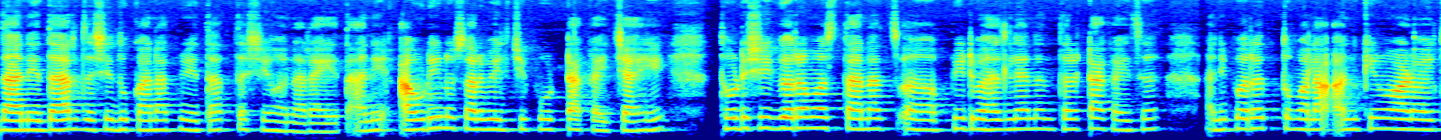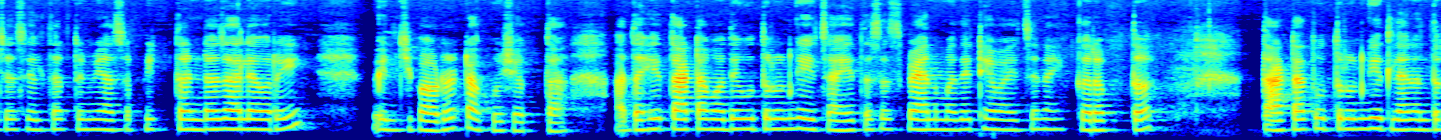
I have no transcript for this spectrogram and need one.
दाणेदार जसे दुकानात मिळतात तसे होणार आहेत. आणि आवडीनुसार वेलची पूड टाकायची आहे. थोडीशी गरम असतानाच पीठ भाजल्यानंतर टाकायचं. आणि परत तुम्हाला आणखीन वाढवायचं असेल तर तुम्ही असं पीठ थंड झाल्यावरही वेलची पावडर टाकू शकता. आता हे ताटामध्ये उतरून घ्यायचं आहे. तसंच पॅनमध्ये ठेवायचं नाही. करपतं. ताटात उतरून घेतल्यानंतर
